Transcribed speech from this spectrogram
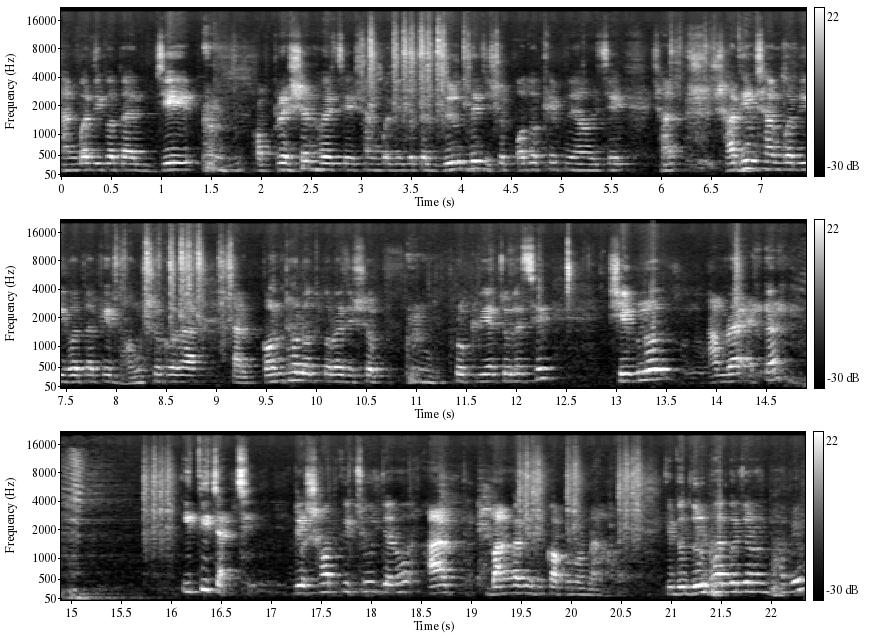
সাংবাদিকতার যে অপারেশন হয়েছে, সাংবাদিকতার বিরুদ্ধে যেসব পদক্ষেপ নেওয়া হয়েছে স্বাধীন সাংবাদিকতাকে ধ্বংস করা, তার কণ্ঠরোধ করা যেসব প্রক্রিয়া চলেছে, সেগুলো আমরা একটা ইতি চাচ্ছি যে সব কিছু যেন আর বাংলাদেশে কখনো না হয়। কিন্তু দুর্ভাগ্যজনকভাবেও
